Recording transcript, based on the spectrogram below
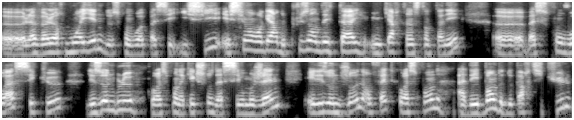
euh, la valeur moyenne de ce qu'on voit passer ici. Et si on regarde plus en détail une carte instantanée, euh, bah, ce qu'on voit c'est que les zones bleues correspondent à quelque chose d'assez homogène et les zones jaunes en fait correspondent à des bandes de particules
